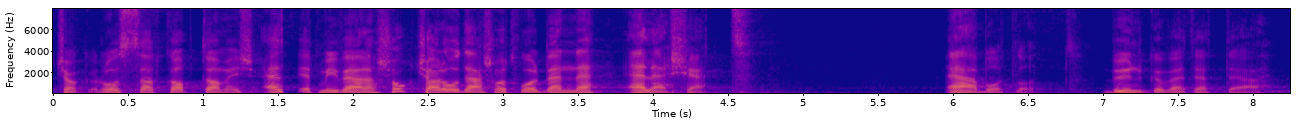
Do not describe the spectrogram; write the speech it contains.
csak rosszat kaptam, és ezért, mivel a sok csalódás ott volt benne, elesett. Elbotlott. Bűn követett el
